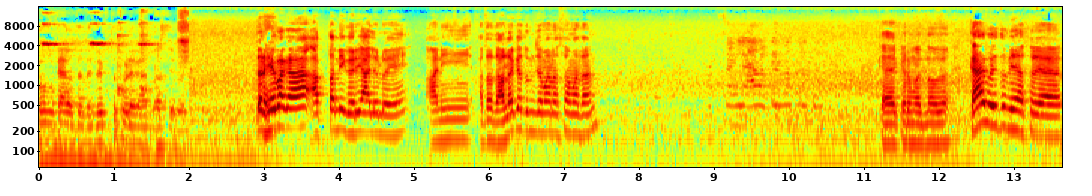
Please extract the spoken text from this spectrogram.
बघू काय होतं ते. भेटतो थोड्या वेळात. तर हे बघा आत्ता मी घरी आलेलो आहे. आणि आता झालं का तुमच्या मनात समाधान काय करमत नव्हतं. काय भाई तुम्ही असं यार?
